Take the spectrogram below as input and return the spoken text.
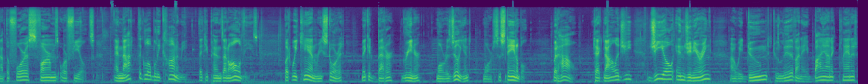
not the forests, farms, or fields and not the global economy that depends on all of these. But we can restore it, make it better, greener, more resilient, more sustainable. But how? Technology? Geoengineering? Are we doomed to live on a bionic planet,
